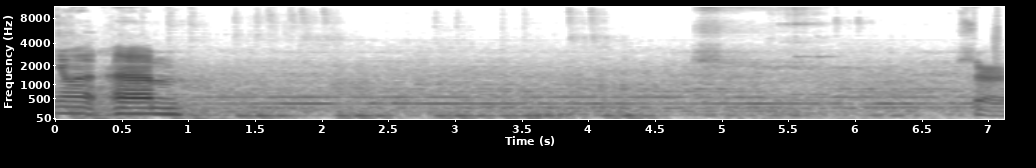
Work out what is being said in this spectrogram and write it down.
You know what? Um. Sure.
